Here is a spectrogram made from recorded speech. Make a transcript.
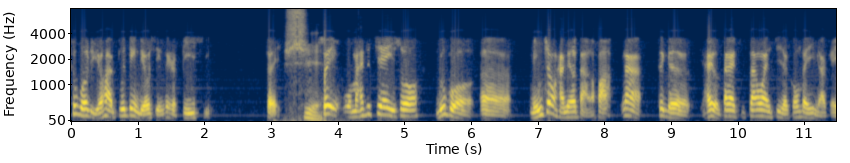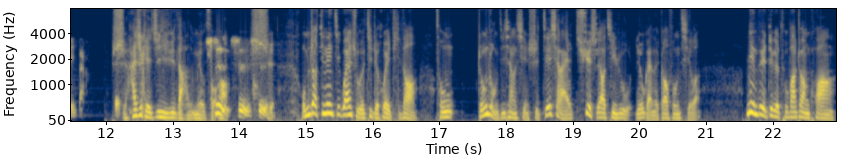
出国旅游的话，不一定流行这个 B 型，对，是。所以我们还是建议说，如果呃民众还没有打的话，那这个还有大概十三万剂的公费疫苗可以打，是还是可以继续去打的，没有错。是是是。我们知道今天疾管署的记者会提到从。种种迹象显示，接下来确实要进入流感的高峰期了。面对这个突发状况，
